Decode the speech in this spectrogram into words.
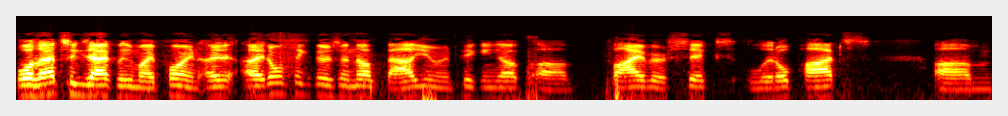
Well, that's exactly my point. I I don't think there's enough value in picking up uh, five or six little pots um,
